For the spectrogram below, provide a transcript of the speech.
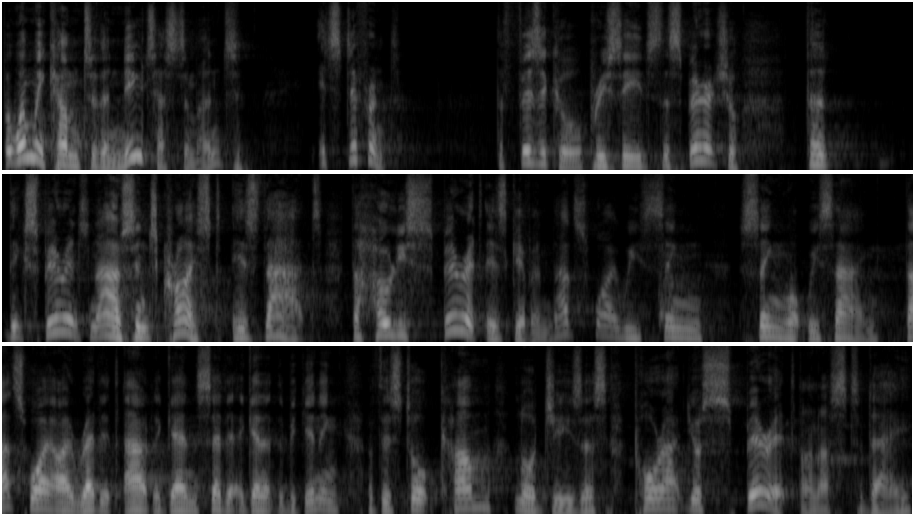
But when we come to the New Testament, it's different. The physical precedes the spiritual. The, the experience now since Christ is that the Holy Spirit is given. That's why we sing, sing what we sang. That's why I read it out again, said it again at the beginning of this talk. Come, Lord Jesus, pour out your Spirit on us today.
